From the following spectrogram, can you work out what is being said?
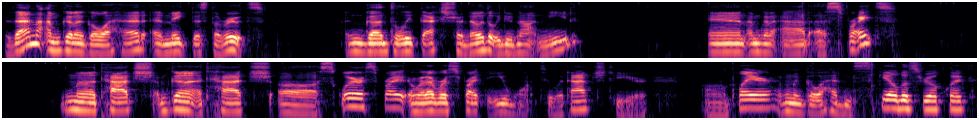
Then I'm going to go ahead and make this the roots. I'm going to delete the extra node that we do not need. And I'm going to add a sprite. I'm going to attach, I'm going to attach a square sprite or whatever sprite that you want to attach to your um, player. I'm going to go ahead and scale this real quick.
